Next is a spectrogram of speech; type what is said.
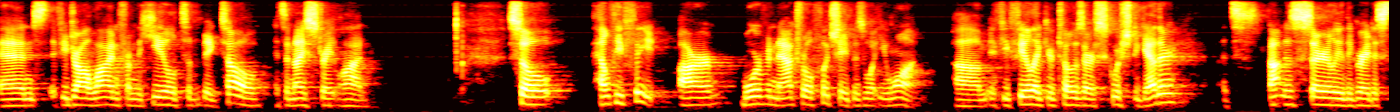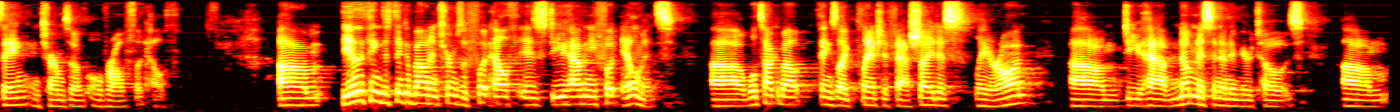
And if you draw a line from the heel to the big toe, it's a nice straight line. So healthy feet are more of a natural foot shape is what you want. Um, if you feel like your toes are squished together, it's not necessarily the greatest thing in terms of overall foot health. Um, the other thing to think about in terms of foot health is do you have any foot ailments? Uh, we'll talk about things like plantar fasciitis later on. Um, do you have numbness in any of your toes? Um,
